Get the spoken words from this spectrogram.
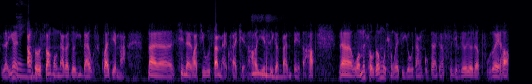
势啊，因为当时的双红大概就一百五十块钱嘛。那现在的话，几乎三百块钱哈，也是一个翻倍的哈。那我们手中目前为止有档股票叫四九六六的普瑞哈，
